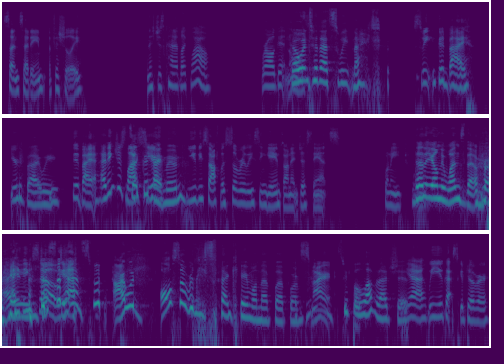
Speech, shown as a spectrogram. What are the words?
sunsetting officially. And it's just kind of like, wow, we're all getting Go old. into that sweet night. Sweet goodbye. You're Goodbye, we goodbye. I think just It's like last year, Night Moon. Ubisoft was still releasing games on it, Just Dance. 2020. They're the only ones, though, right? I think so, yeah. I would also release that game on that platform. It's smart. People love that shit. Yeah, Wii U got skipped over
